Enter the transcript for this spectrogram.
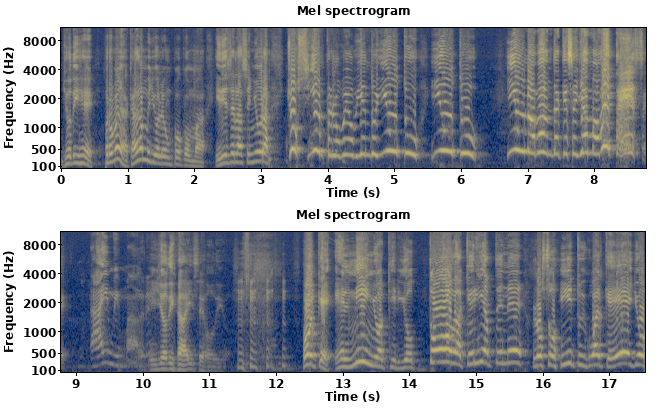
yo dije, pero ven acá, déjame yo leer un poco más. Y dice la señora, yo siempre lo veo viendo YouTube, YouTube, y una banda que se llama BTS. Ay, mi madre. Y yo dije, ahí se jodió. Porque el niño adquirió toda, quería tener los ojitos igual que ellos,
